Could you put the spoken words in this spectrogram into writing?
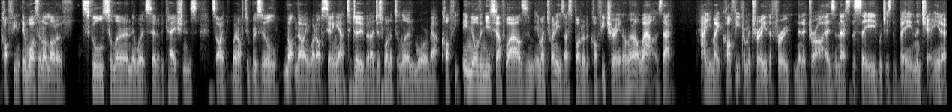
coffee. There wasn't a lot of schools to learn, there weren't certifications. So I went off to Brazil, not knowing what I was setting out to do, but I just wanted to learn more about coffee. In northern New South Wales, in my 20s, I spotted a coffee tree and I went, oh, wow, is that how you make coffee from a tree, the fruit, and then it dries, and that's the seed, which is the bean, the cherry, you know.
